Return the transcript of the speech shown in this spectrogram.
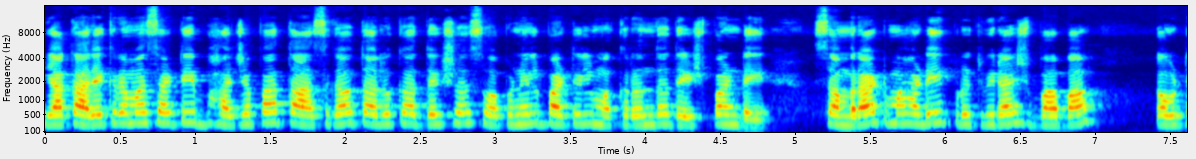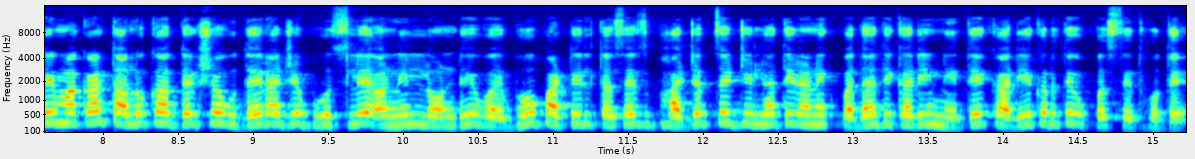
या कार्यक्रमासाठी भाजपा तासगाव तालुका अध्यक्ष स्वप्नील पाटील मकरंद देशपांडे सम्राट महाडिक पृथ्वीराज बाबा कवटेमाकाळ तालुका अध्यक्ष उदयराजे भोसले अनिल लोंढे वैभव पाटील तसेच भाजपचे जिल्ह्यातील अनेक पदाधिकारी नेते कार्यकर्ते उपस्थित होते.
